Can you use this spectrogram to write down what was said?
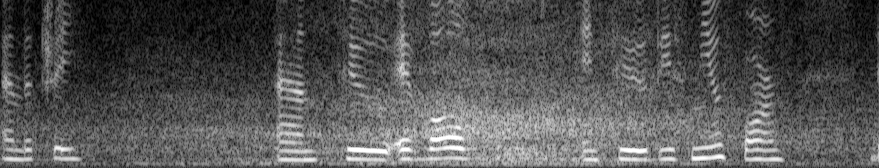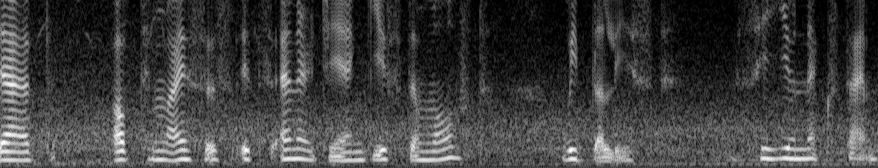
and the tree and to evolve into this new form that optimizes its energy and gives the most with the least. See you next time.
